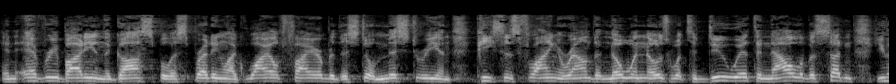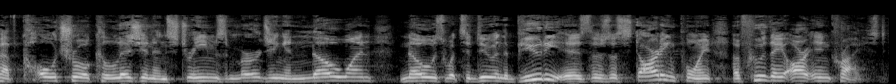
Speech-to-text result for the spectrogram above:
and everybody, and the gospel is spreading like wildfire, but there's still mystery and pieces flying around that no one knows what to do with, and now all of a sudden you have cultural collision and streams merging, and no one knows what to do. And the beauty is there's a starting point of who they are in Christ.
